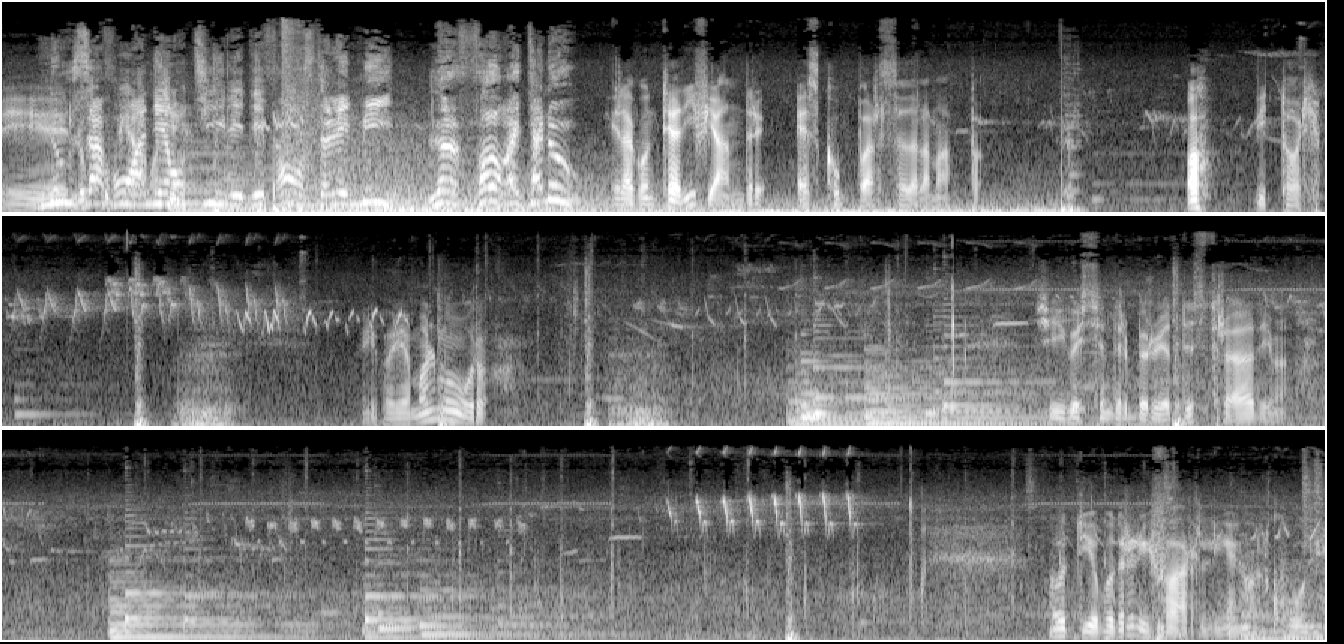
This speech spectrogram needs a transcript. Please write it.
E Nous avons anéanti les défenses de l'ennemi Le fort est à nous E la contea di Fiandre è scomparsa dalla mappa. Oh, vittoria. Ripariamo il muro. Sì, questi andrebbero riaddestrati, ma... Oddio, potrei rifarli, eh, alcuni.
